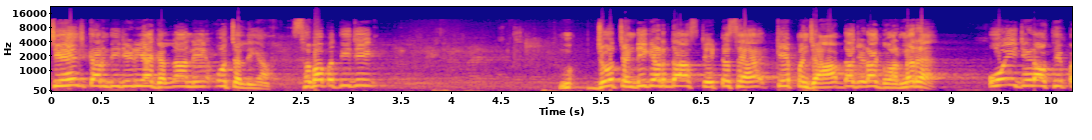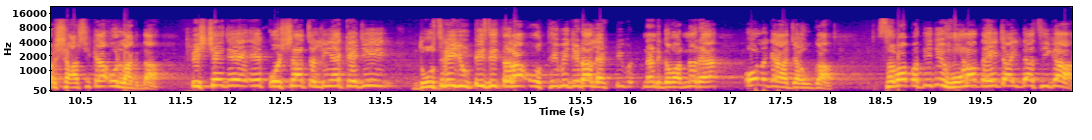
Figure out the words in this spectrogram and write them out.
ਚੇਂਜ ਕਰਨ ਦੀ ਜਿਹੜੀਆਂ ਗੱਲਾਂ ਨੇ, ਉਹ ਚੱਲੀਆਂ। ਸਭਾਪਤੀ ਜੀ ਜੋ ਚੰਡੀਗੜ੍ਹ ਦਾ ਸਟੇਟਸ ਹੈ ਕਿ ਪੰਜਾਬ ਦਾ ਜਿਹੜਾ ਗਵਰਨਰ ਹੈ, ਉਹ ਹੀ ਜਿਹੜਾ ਉੱਥੇ ਪ੍ਰਸ਼ਾਸਕ ਹੈ, ਉਹ ਲੱਗਦਾ। ਪਿੱਛੇ ਜੇ ਇਹ ਕੋਸ਼ਿਸ਼ਾਂ ਚੱਲੀਆਂ ਕਿ ਜੀ ਦੂਸਰੀ ਯੂਟੀਜ਼ ਦੀ ਤਰ੍ਹਾਂ ਉੱਥੇ ਵੀ ਜਿਹੜਾ ਲੈਫਟੀਨੈਂਟ ਗਵਰਨਰ ਹੈ, ਉਹ ਲਗਾਇਆ ਜਾਊਗਾ। ਸਭਾਪਤੀ ਜੀ, ਹੋਣਾ ਤਾਂ ਇਹ ਚਾਹੀਦਾ ਸੀਗਾ,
